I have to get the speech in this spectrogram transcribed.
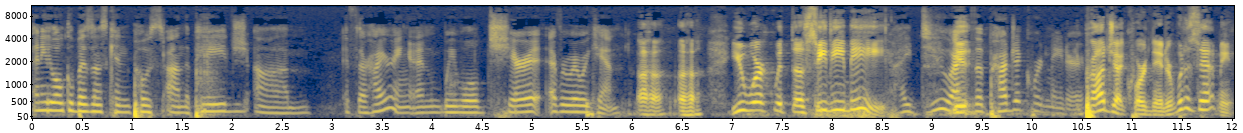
any local business can post on the page. Um, if they're hiring, and we will share it everywhere we can. Uh huh. Uh huh. You work with the CVB I do. I'm the project coordinator. project coordinator. What does that mean?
